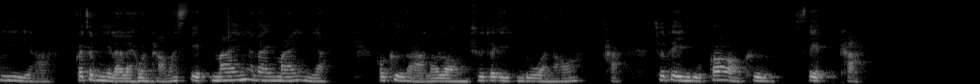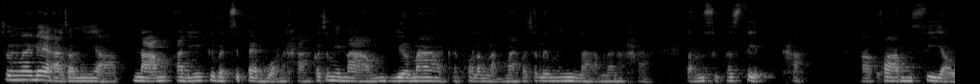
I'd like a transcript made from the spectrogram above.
ที่ก็จะมีหลาย ๆ คนถามว่าเสร็จไหมอะไรไหมอย่างเงี้ยก็คืออเราลองช่วยตัวเองดูเนาะค่ะ ช่วยตัวเองดูก็คือเสร็จค่ะ ช่วงแรกๆอาจจะมีน้ำอันนี้คือแบบ 18 บวกนะคะ ก็จะมีน้ำเยอะมาก แต่พอหลังๆมาก็จะเริ่มไม่มีน้ำแล้วนะคะ แต่รู้สึกว่าเสร็จค่ะ ความเสียว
